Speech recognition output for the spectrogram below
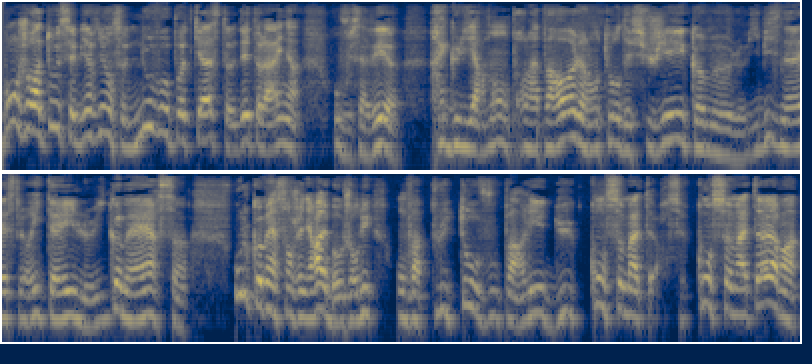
Bonjour à tous et bienvenue dans ce nouveau podcast d'Etoline où vous savez euh, régulièrement on prend la parole alentour des sujets comme euh, le e-business, le retail, le e-commerce ou le commerce en général. Bah, aujourd'hui on va plutôt vous parler du consommateur. Ce consommateur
